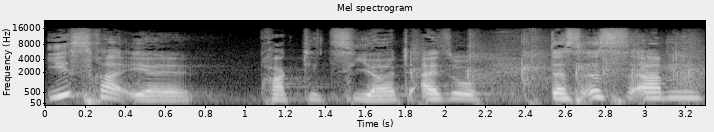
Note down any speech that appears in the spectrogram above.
Israel praktiziert. Also das ist, ähm,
